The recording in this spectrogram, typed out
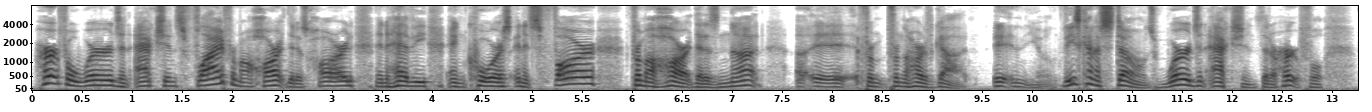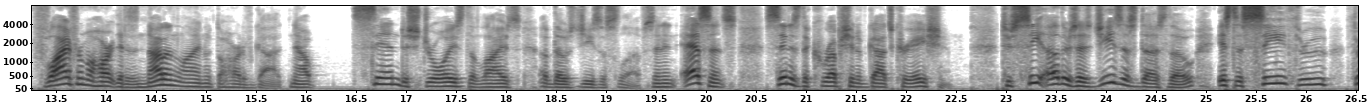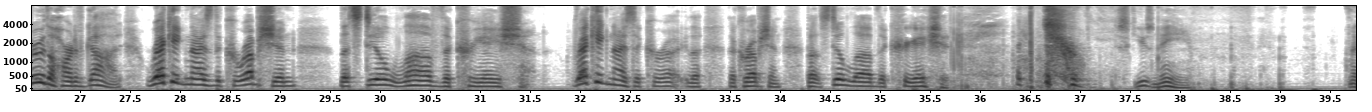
Hurtful words and actions fly from a heart that is hard and heavy and coarse, and it's far from a heart that is not uh, eh, from from the heart of God. It, you know, these kind of stones, words and actions that are hurtful, fly from a heart that is not in line with the heart of God. Now, sin destroys the lives of those Jesus loves, and in essence, sin is the corruption of God's creation. To see others as Jesus does, though, is to see through through the heart of God. Recognize the corruption, but still love the creation. Recognize the, corru- the, the corruption, but still love the creation. Excuse me.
